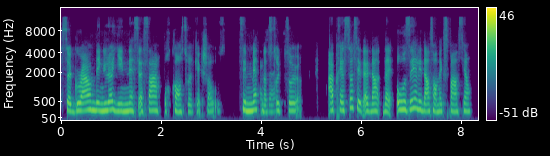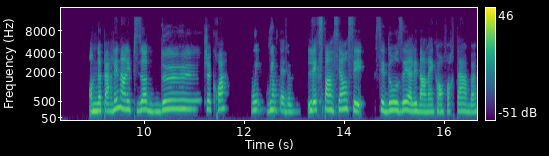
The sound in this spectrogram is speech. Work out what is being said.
Ce grounding-là, il est nécessaire pour construire quelque chose. C'est mettre notre structure. Après ça, c'est d'oser aller dans son expansion. On en a parlé dans l'épisode 2, je crois? Oui, Oui, c'était deux. l'expansion, c'est c'est d'oser aller dans l'inconfortable,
